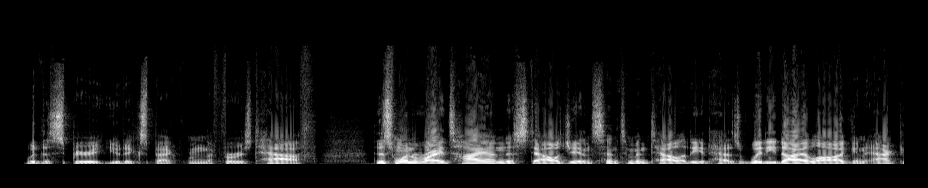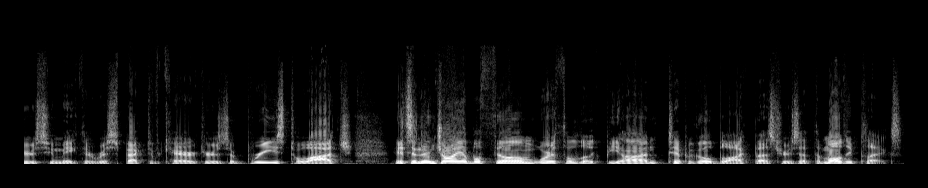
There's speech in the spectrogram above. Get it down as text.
with the spirit you'd expect from the first half. This one rides high on nostalgia and sentimentality. It has witty dialogue and actors who make their respective characters a breeze to watch. It's an enjoyable film worth a look beyond typical blockbusters at the multiplex.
